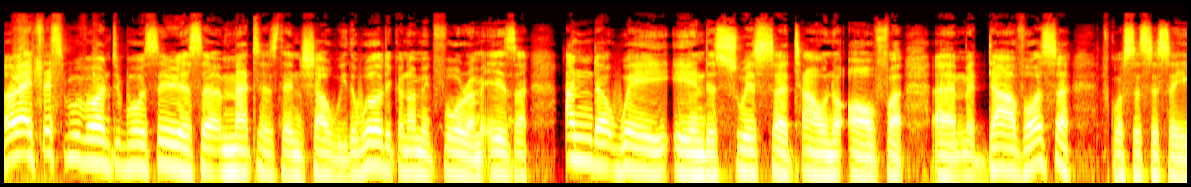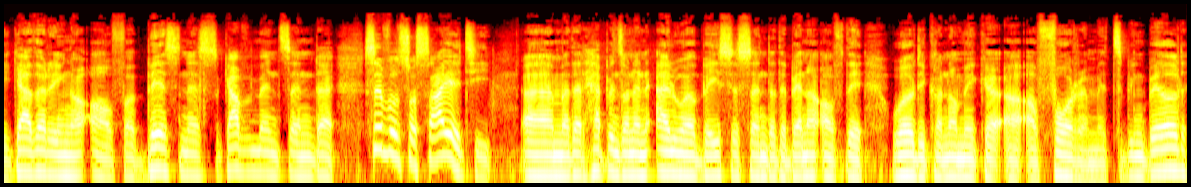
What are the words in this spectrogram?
All right, let's move on to more serious uh, matters then, shall we? The World Economic Forum is uh, underway in the Swiss uh, town of uh, um, Davos. of course, this is a gathering of uh, business, governments, and uh, civil society um, that happens on an annual basis under the banner of the World Economic uh, uh, Forum. It's being billed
